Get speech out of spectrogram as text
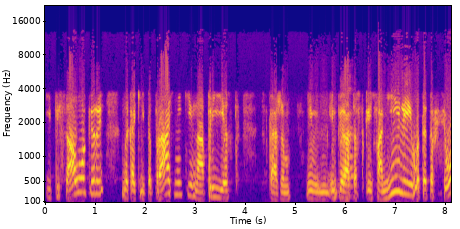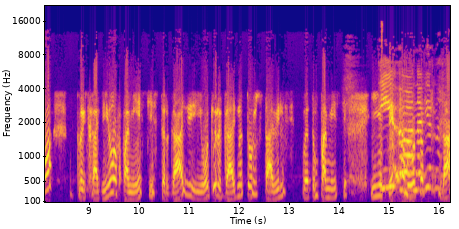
и писал оперы на какие-то праздники, на приезд, скажем, императорской фамилии, вот это все происходило в поместье Эстергази, и оперы Гайдна тоже ставились в этом поместье. И, естественно, и, а, Моцарт, наверное... да.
